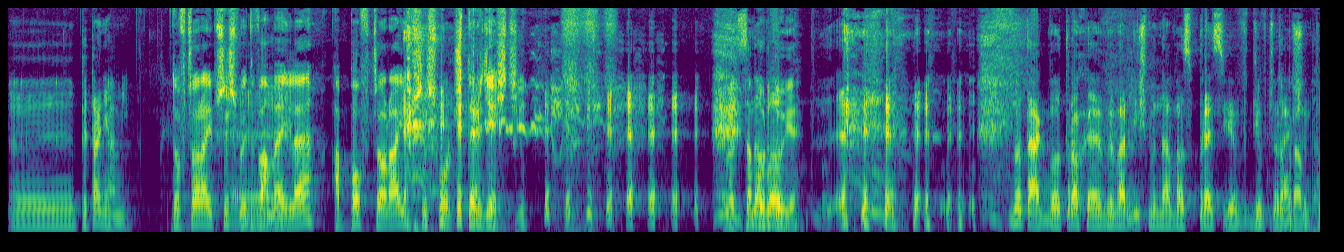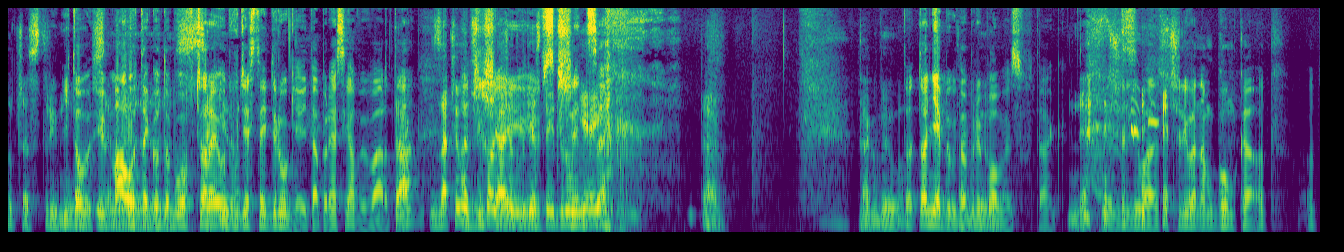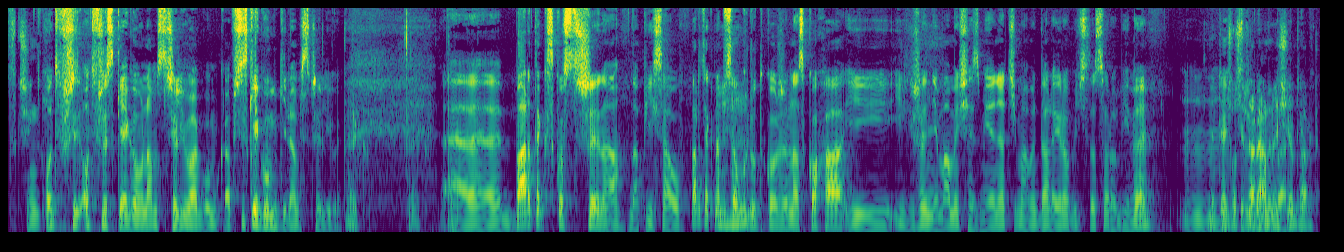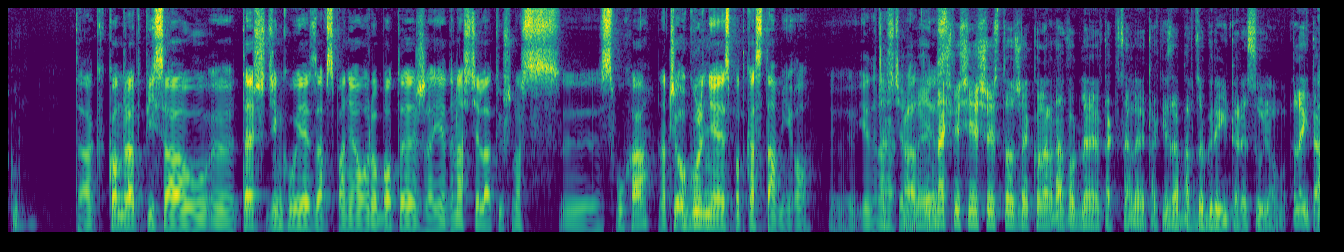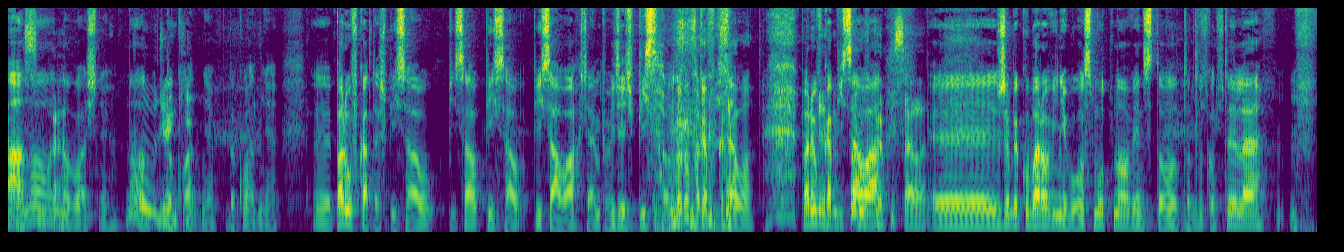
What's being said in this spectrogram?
y, pytaniami. Do wczoraj przyszły dwa Eee. maile, a po wczoraj przyszło 40. Teraz zamorduję. No tak, bo trochę wywarliśmy na Was presję w dniu wczorajszym podczas streamu. I to z- mało tego, to było wczoraj o Sekiro. 22 ta presja wywarta. Tak, zaczęły a dzisiaj o w 22. skrzynce Tak. Tak było. to, to nie był dobry było. pomysł, tak. Strzeliła, strzeliła nam gumka od, od skrzynki. Od, od wszystkiego nam strzeliła gumka. Wszystkie gumki nam strzeliły. Tak, tak. E, Bartek z Kostrzyna napisał. Bartek napisał Mhm. krótko, że nas kocha i, i że nie mamy się zmieniać i mamy dalej robić to, co robimy. Mm, My też cię Postaramy się, Bartek. Bartku. Tak, Konrad pisał y, też dziękuję za wspaniałą robotę, że 11 lat już nas y, słucha. Znaczy ogólnie z podcastami o y, 11 Tak, lat ale jest. najśmieszniejsze jest to, że Konrada w ogóle tak wcale takie za bardzo gry interesują, ale i tak A, nas no, słucha. no właśnie. No, No, dokładnie, dokładnie. Y, Parówka też pisał, pisał, pisał, pisała, chciałem powiedzieć pisał. Parówka pisała. Parówka pisała, Parówka pisała. y, żeby Kubarowi nie było smutno, więc to, to tylko tyle.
